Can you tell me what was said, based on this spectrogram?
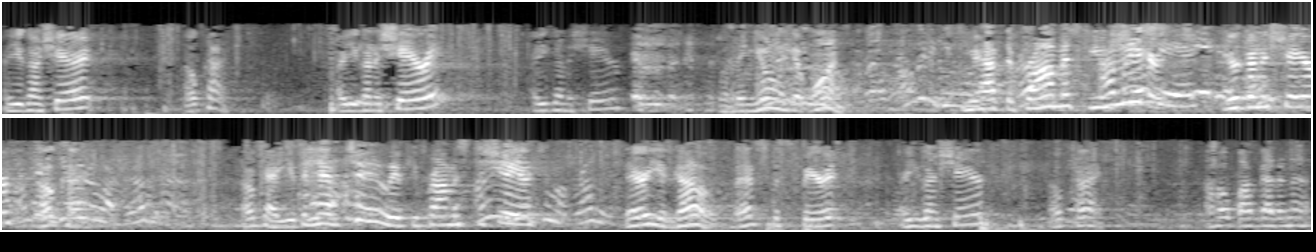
Are you going to share it? Okay. Are you going to share it? Are you going to share? Well, then you only get one. You have to promise you share. You're going to share? I'm gonna give it to Okay. Okay, you can have two if you promise to share. give it to my brother. There you go. That's the spirit. Are you going to share? Okay. I hope I've got enough.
